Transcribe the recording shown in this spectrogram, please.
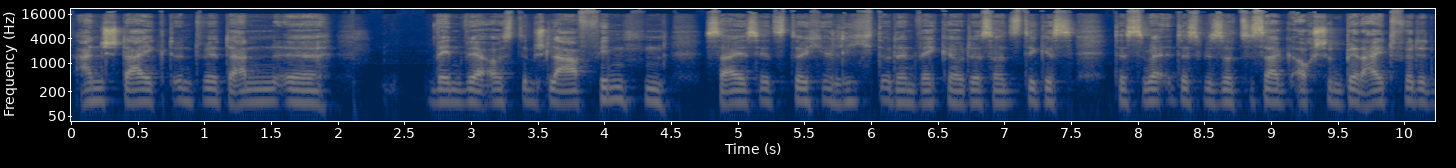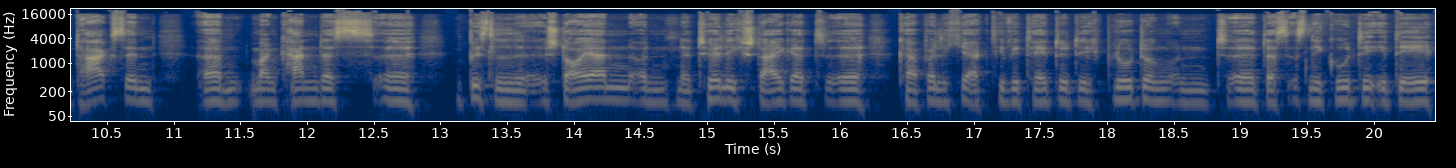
ansteigt und wir dann äh, wenn wir aus dem Schlaf finden, sei es jetzt durch ein Licht oder ein Wecker oder sonstiges, dass wir, dass wir sozusagen auch schon bereit für den Tag sind. Ähm, man kann das äh, ein bisschen steuern und natürlich steigert äh, körperliche Aktivität durch Durchblutung und äh, das ist eine gute Idee.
